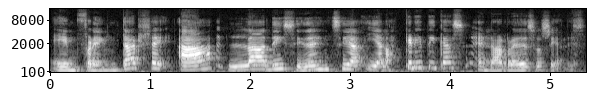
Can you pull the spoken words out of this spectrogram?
enfrentarse a la disidencia y a las críticas en las redes sociales.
